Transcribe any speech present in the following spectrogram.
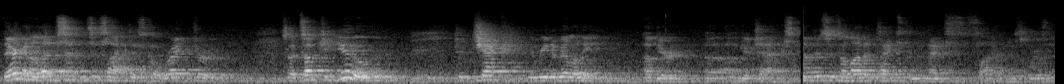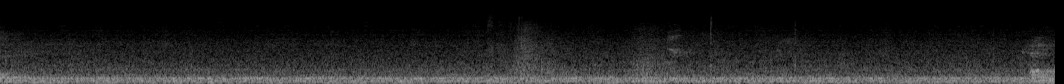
They're going to let sentences like this go right through. So it's up to you to check the readability of your, uh, of your text. This is a lot of text in the next slide, but it's worth it. Okay?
